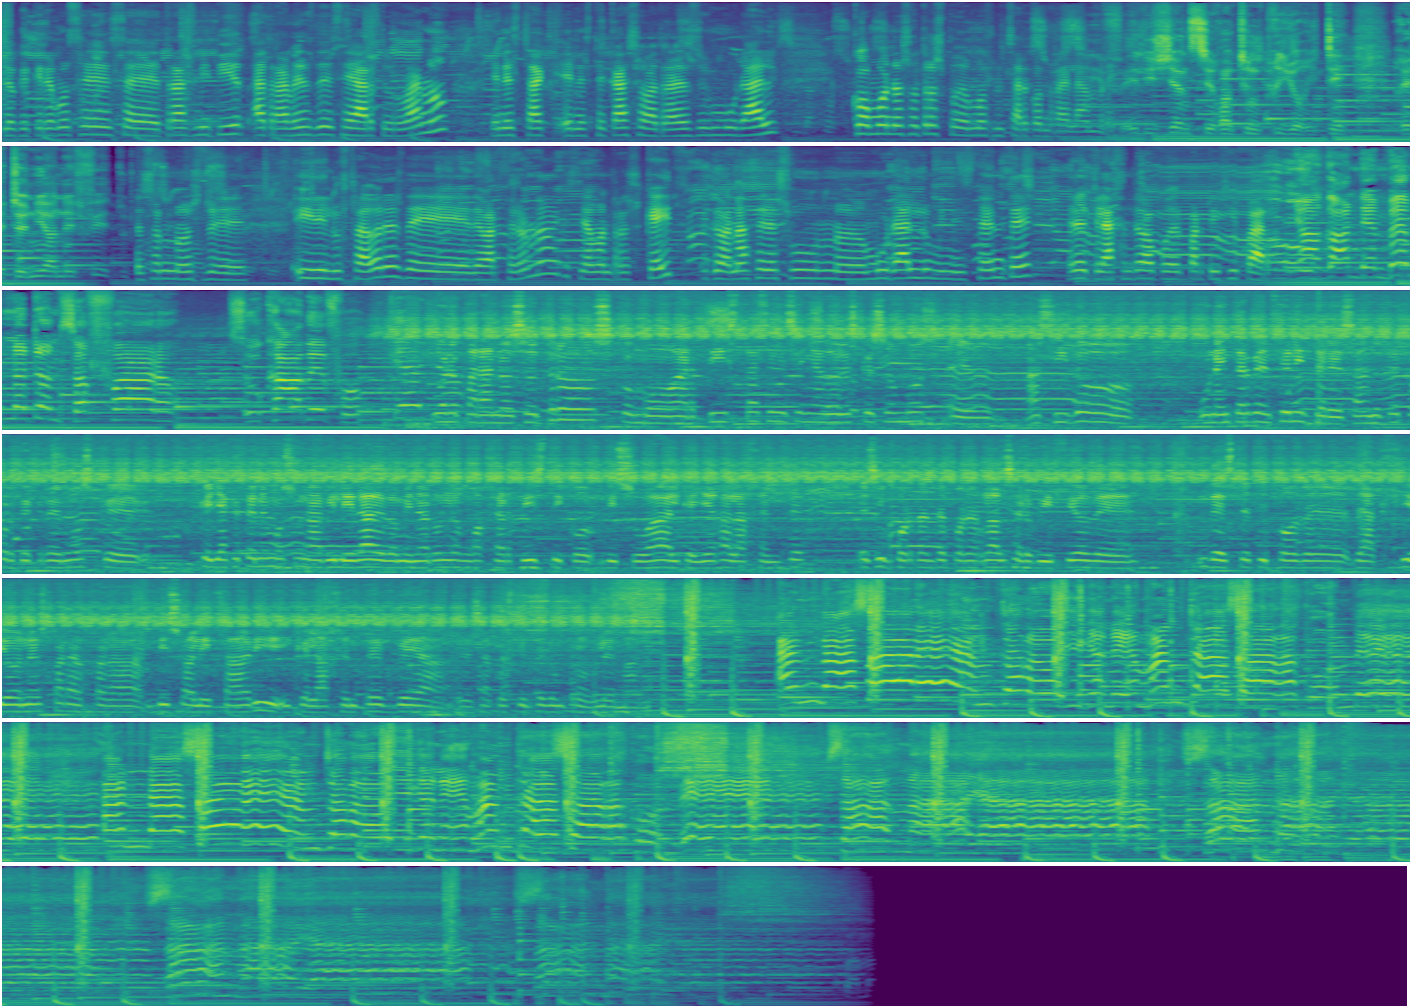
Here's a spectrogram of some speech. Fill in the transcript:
Lo que queremos es eh, transmitir a través de ese arte urbano, en, esta, en este caso a través de un mural, cómo nosotros podemos luchar contra el hambre. La higiene será una prioridad. Retenir en efecto. Son unos ilustradores de, Barcelona que se llaman Rescate lo que van a hacer es un uh, mural luminiscente en el que la gente va a poder participar. Bueno, para nosotros como artistas y diseñadores que somos eh, ha sido una intervención interesante porque creemos que, que, ya que tenemos una habilidad de dominar un lenguaje artístico visual que llega a la gente, es importante ponerlo al servicio de, de este tipo de, de acciones para, para visualizar y, y, que la gente vea, sea consciente de un problema.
